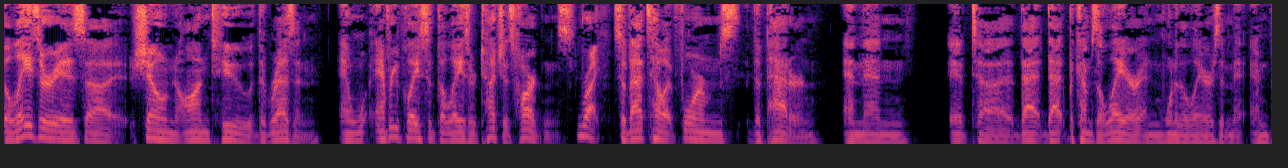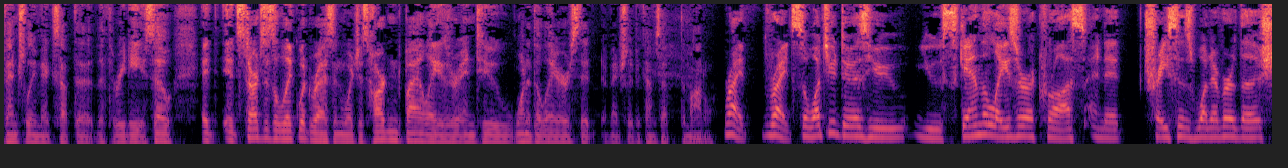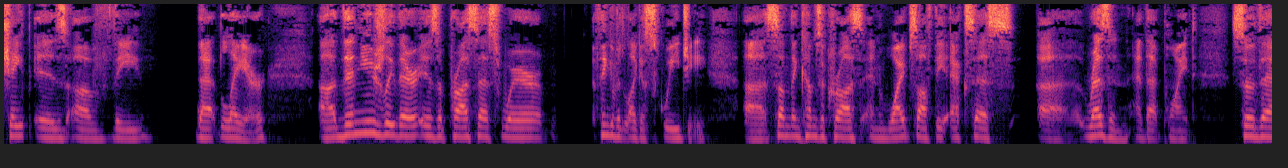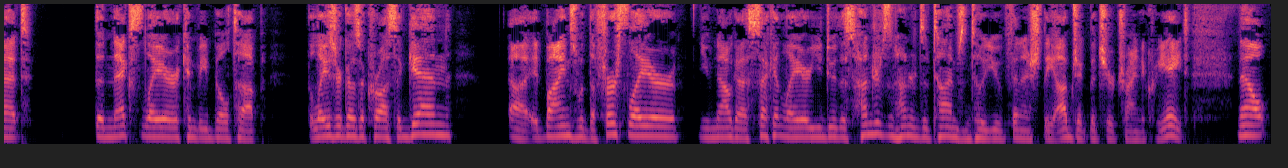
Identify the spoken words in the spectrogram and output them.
The laser is, uh, shown onto the resin and every place that the laser touches hardens. Right. So that's how it forms the pattern. And then it uh, that that becomes a layer, and one of the layers that ma- eventually makes up the the 3D. So it it starts as a liquid resin, which is hardened by a laser into one of the layers that eventually becomes up the model. Right, right. So what you do is you you scan the laser across, and it traces whatever the shape is of the that layer. Uh, then usually there is a process where think of it like a squeegee. Uh, something comes across and wipes off the excess uh, resin at that point, so that the next layer can be built up. The laser goes across again. Uh, it binds with the first layer. You've now got a second layer. You do this hundreds and hundreds of times until you finish the object that you're trying to create. Now,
